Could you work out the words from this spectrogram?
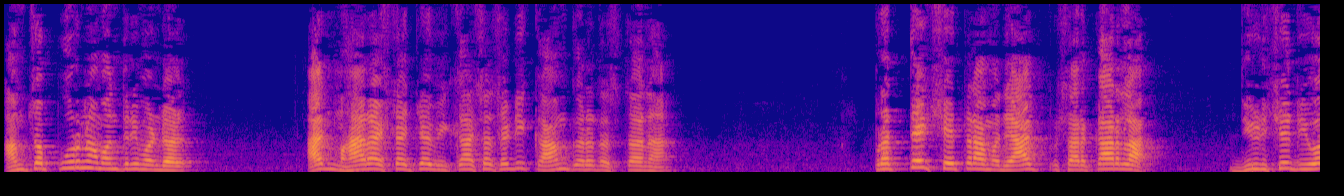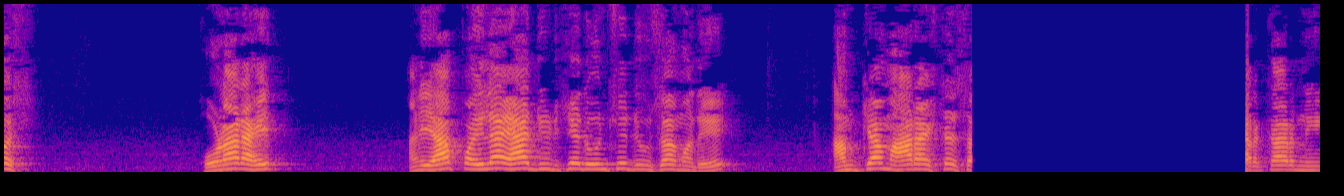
आमचं पूर्ण मंत्रिमंडळ आज महाराष्ट्राच्या विकासासाठी काम करत असताना प्रत्येक क्षेत्रामध्ये आज सरकारला दीडशे दिवस होणार आहेत आणि ह्या पहिल्या ह्या दीडशे दोनशे दिवसामध्ये आमच्या महाराष्ट्र सरकारने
